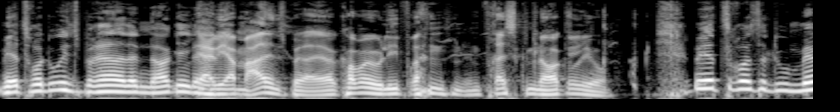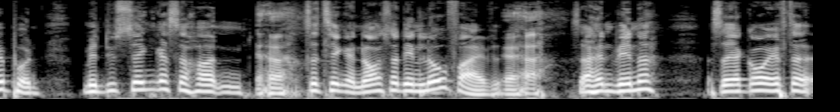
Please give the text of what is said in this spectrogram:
Men jeg tror, du er inspireret af den knuckle der. ja vi er meget inspireret. Jeg kommer jo lige fra en, en frisk nokkel jo. Men jeg tror så, du er med på den. Men du sænker så hånden. Ja. Så tænker jeg, nå, så er det en low five. Ja. Så han vender, og så jeg går efter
